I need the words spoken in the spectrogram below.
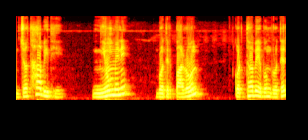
যথাবিধি নিয়ম মেনে ব্রতের পালন করতে হবে এবং ব্রতের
